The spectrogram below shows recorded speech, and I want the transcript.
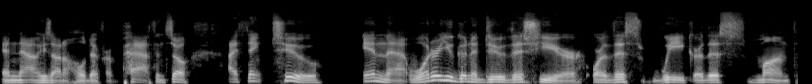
And now he's on a whole different path. And so I think too, in that, what are you going to do this year or this week or this month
